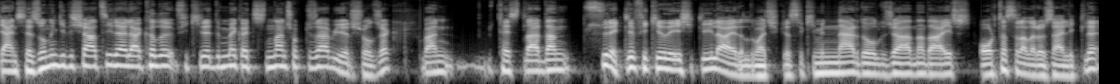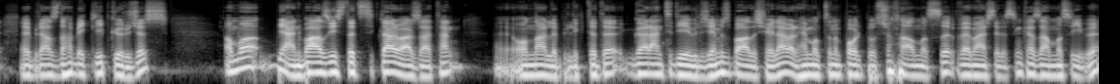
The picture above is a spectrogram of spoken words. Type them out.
yani sezonun gidişatıyla alakalı fikir edinmek açısından çok güzel bir yarış olacak. Ben testlerden sürekli fikir değişikliğiyle ayrıldım açıkçası. Kimin nerede olacağına dair orta sıralar özellikle e, biraz daha bekleyip göreceğiz. Ama yani bazı istatistikler var zaten. E, onlarla birlikte de garanti diyebileceğimiz bazı şeyler var. Hamilton'ın pole pozisyonu alması ve Mercedes'in kazanması gibi.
